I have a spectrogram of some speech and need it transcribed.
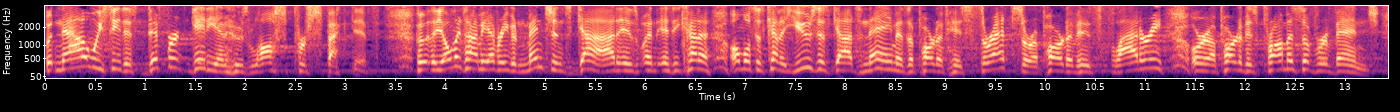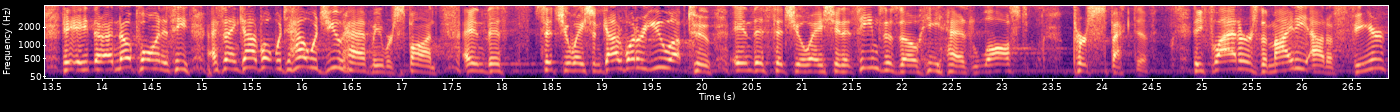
But now we see this different Gideon who's lost perspective. The only time he ever even mentions God is when is he kind of almost as kind of uses God's name as a part of his threats or a part of his flattery or a part of his promise of revenge. He, he, at no point is he saying, God, what would, how would you have me respond in this situation? God, what are you up to in this situation? It seems as though he has lost perspective. He flatters the mighty out of fear,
